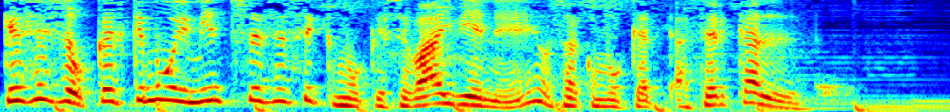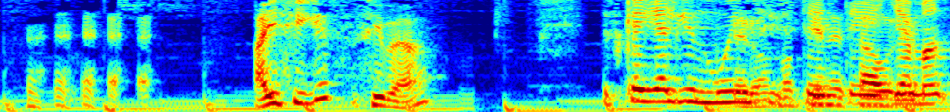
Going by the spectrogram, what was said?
¿Qué es eso? ¿Qué, es, ¿Qué movimiento es ese como que se va y viene, eh? O sea, como que acerca al... ¿Ahí sigues? Sí, ¿verdad? Es que hay alguien muy Pero no insistente audio. y llaman.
